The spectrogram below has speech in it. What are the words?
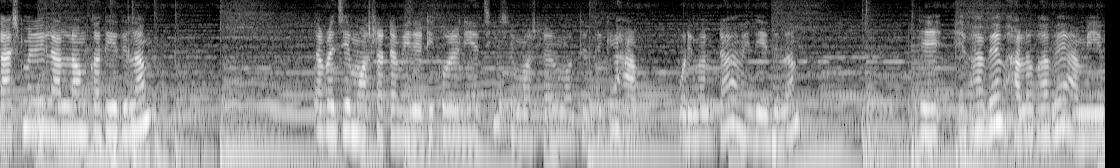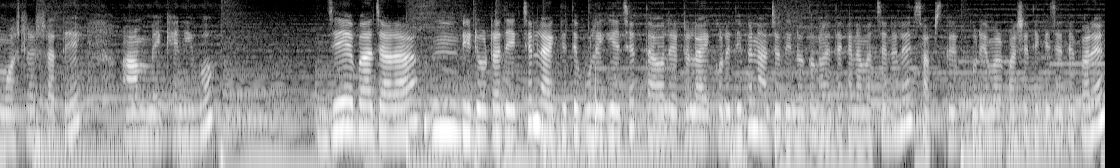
কাশ্মীরি লাল লঙ্কা দিয়ে দিলাম। তারপরে যে মশলাটা আমি রেডি করে নিয়েছি সেই মশলার মধ্যে থেকে হাফ পরিমাণটা আমি দিয়ে দিলাম। যে এভাবে ভালোভাবে আমি মশলার সাথে আম মেখে নিব। যে বা যারা ভিডিওটা দেখছেন লাইক দিতে ভুলে গিয়েছেন, তাহলে একটা লাইক করে দিবেন। আর যদি নতুন হয়ে থাকেন আমার চ্যানেলে সাবস্ক্রাইব করে আমার পাশে থেকে যেতে পারেন।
